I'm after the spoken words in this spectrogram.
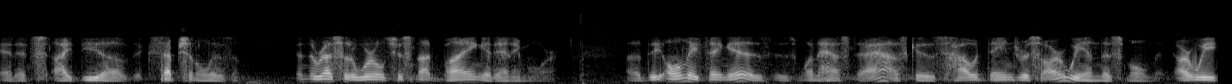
and its idea of exceptionalism and the rest of the world's just not buying it anymore. Uh, the only thing is, is one has to ask, is how dangerous are we in this moment? Are we,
